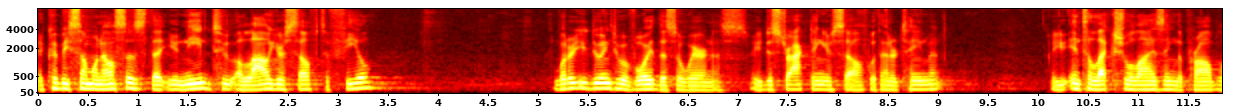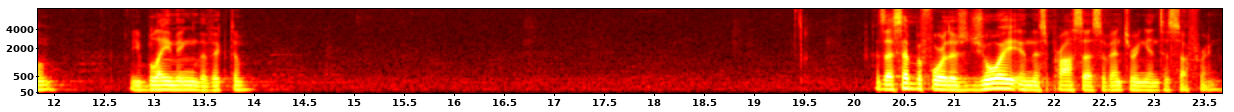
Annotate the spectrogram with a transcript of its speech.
it could be someone else's that you need to allow yourself to feel. What are you doing to avoid this awareness? Are you distracting yourself with entertainment? Are you intellectualizing the problem? Are you blaming the victim? As I said before, there's joy in this process of entering into suffering.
